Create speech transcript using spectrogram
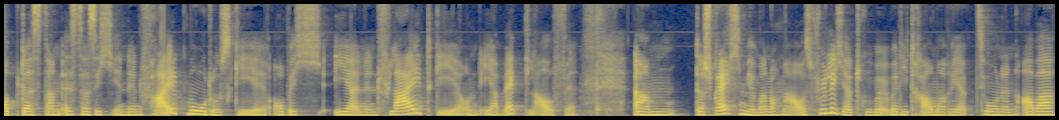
Ob das dann ist, dass ich in den Fight-Modus gehe, ob ich eher in den Flight gehe und eher weglaufe. Ähm, da sprechen wir mal nochmal ausführlicher drüber, über die Traumareaktionen. Aber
